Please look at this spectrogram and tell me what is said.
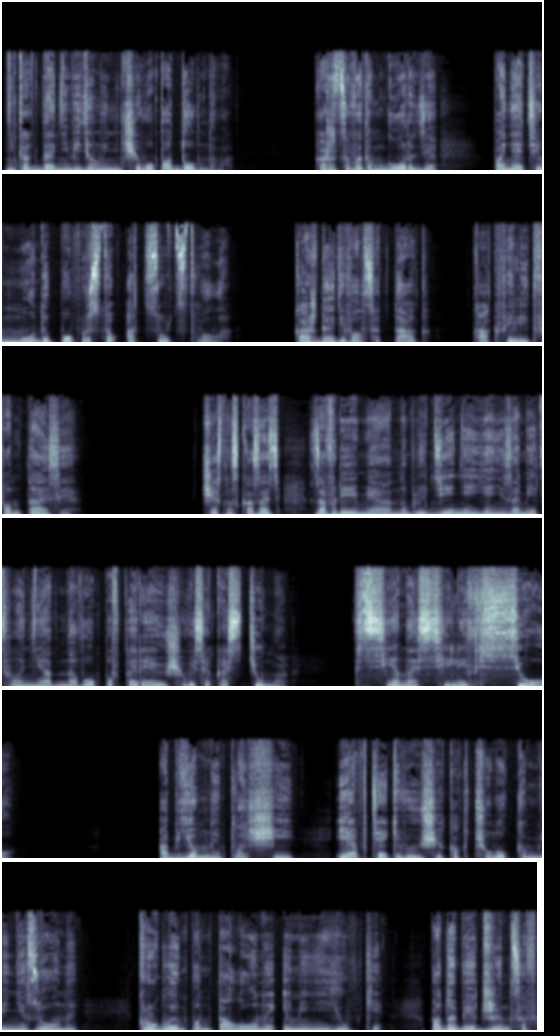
Никогда не видела ничего подобного. Кажется, в этом городе понятие моды попросту отсутствовало. Каждый одевался так, как велит фантазия. Честно сказать, за время наблюдения я не заметила ни одного повторяющегося костюма. Все носили все объемные плащи и обтягивающие как чулок комбинезоны, круглые панталоны и мини-юбки, подобие джинсов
